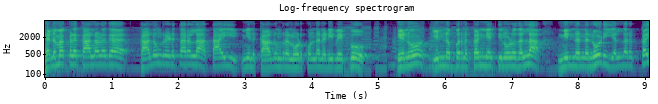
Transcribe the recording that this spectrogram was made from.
ಹೆಣ್ಮಕ್ಳ ಕಾಲೊಳಗ ಕಾಲುಂಗ್ರ ಇಡ್ತಾರಲ್ಲ ತಾಯಿ, ನೀನು ಕಾಲುಂಗ್ರ ನೋಡ್ಕೊಂಡ ನಡಿಬೇಕು. ಏನು ಇನ್ನೊಬ್ಬರನ್ನ ಕಣ್ಣೆತ್ತಿ ನೋಡೋದಲ್ಲ, ನಿನ್ನನ್ನು ನೋಡಿ ಎಲ್ಲರೂ ಕೈ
